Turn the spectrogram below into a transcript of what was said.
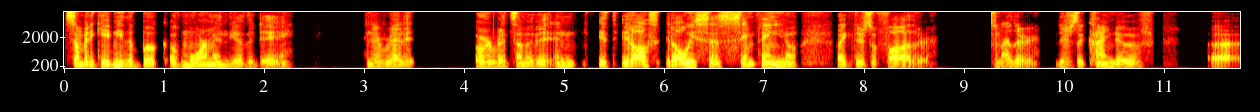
somebody gave me the book of mormon the other day and i read it or read some of it and it, it also it always says the same thing you know like there's a father mother there's a kind of uh,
